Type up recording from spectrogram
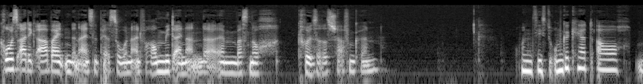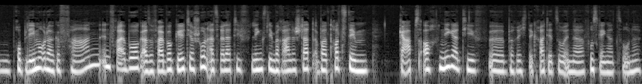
großartig arbeitenden Einzelpersonen einfach auch miteinander ähm, was noch Größeres schaffen können. Und siehst du umgekehrt auch Probleme oder Gefahren in Freiburg? Also Freiburg gilt ja schon als relativ linksliberale Stadt, aber trotzdem gab es auch Negativberichte, gerade jetzt so in der Fußgängerzone.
